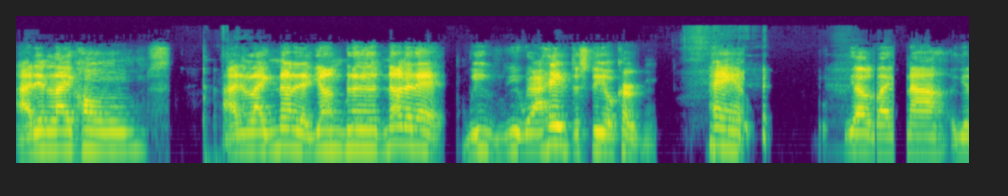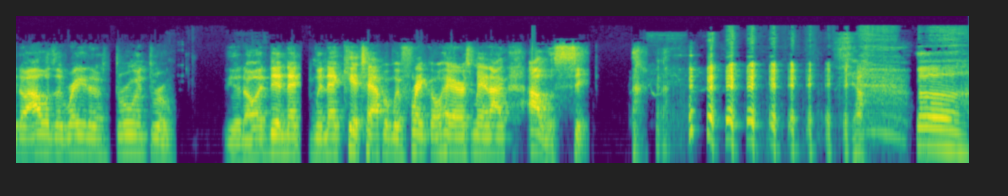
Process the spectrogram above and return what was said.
I didn't like Holmes. I didn't like none of that young blood, none of that. We, we I hated the steel curtain. Ham. yeah, I was like, nah, you know, I was a Raider through and through. You know, and then that when that catch happened with Franco Harris, man, I I was sick. yeah. Uh,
